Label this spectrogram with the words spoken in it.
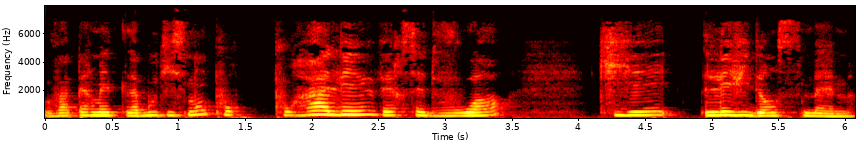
va permettre l'aboutissement pour, pour aller vers cette voie qui est l'évidence même.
